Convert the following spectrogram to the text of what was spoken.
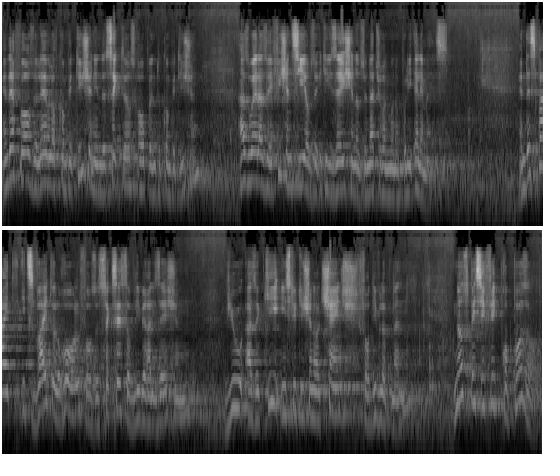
and therefore the level of competition in the sectors open to competition, as well as the efficiency of the utilization of the natural monopoly elements. And despite its vital role for the success of liberalization, viewed as a key institutional change for development, no specific proposal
